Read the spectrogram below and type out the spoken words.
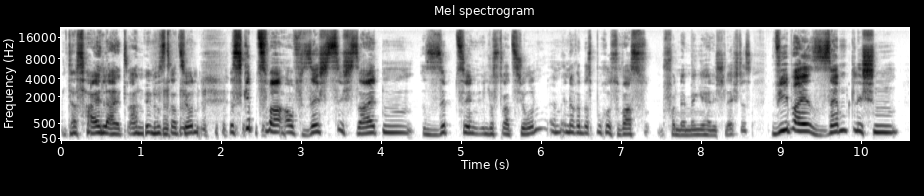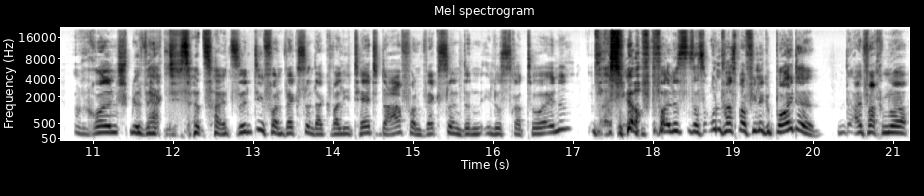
das Highlight an Illustrationen. es gibt zwar auf 60 Seiten 17 Illustrationen im Inneren des Buches, was von der Menge her nicht schlecht ist. Wie bei sämtlichen Rollenspielwerken dieser Zeit sind die von wechselnder Qualität da, von wechselnden IllustratorInnen. Was mir aufgefallen ist, ist, dass unfassbar viele Gebäude einfach nur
